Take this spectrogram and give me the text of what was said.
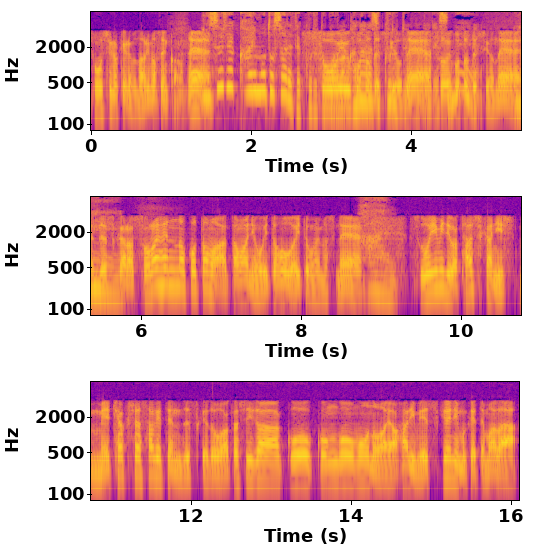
そうしなければなりませんからね。いずれ買い戻されてくるところが必ず来るということですね。そういうことですよね。えー、ですから、その辺のことも頭に置いた方がいいと思いますね。はい。そういう意味では確かにめちゃくちゃ下げてるんですけど、私がこう今後思うのはやはり S q に向けてまだ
